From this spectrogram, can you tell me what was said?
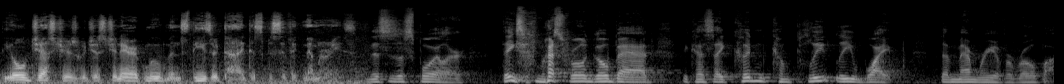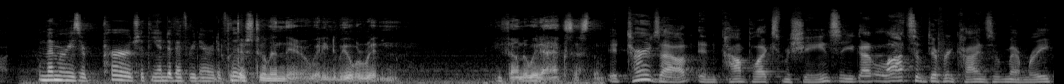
The old gestures were just generic movements. These are tied to specific memories. This is a spoiler. Things in Westworld go bad because they couldn't completely wipe the memory of a robot. The memories are purged at the end of every narrative But loop. they're still in there, waiting to be overwritten. He found a way to access them. It turns out in complex machines, so you got lots of different kinds of memory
